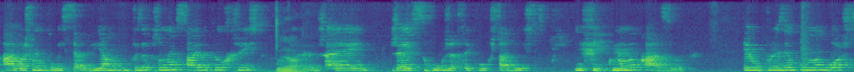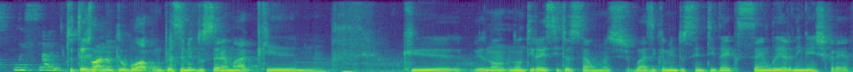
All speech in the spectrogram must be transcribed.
Ah, gosto muito de policiais. E há, depois a pessoa não sai daquele registro, porque Yeah. já, é, já é seguro, já sei que vou gostar disto e fico. No meu caso, eu, por exemplo, não gosto de policiais. Tu tens lá no teu blog um pensamento do Saramago que. Que eu não, não tirei a citação, mas basicamente o sentido é que sem ler ninguém escreve.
